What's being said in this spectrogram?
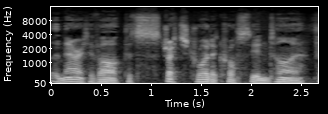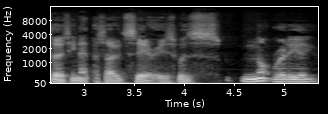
a, narrative arc that stretched right across the entire 13 episode series was not really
